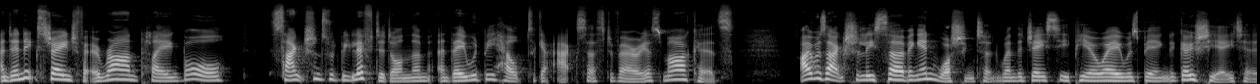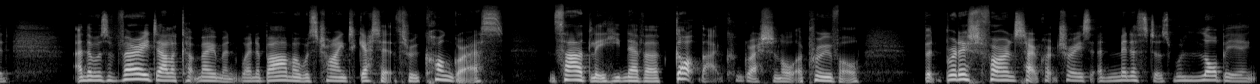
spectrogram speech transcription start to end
And in exchange for Iran playing ball, sanctions would be lifted on them and they would be helped to get access to various markets. I was actually serving in Washington when the JCPOA was being negotiated. And there was a very delicate moment when Obama was trying to get it through Congress. And sadly, he never got that congressional approval. But British foreign secretaries and ministers were lobbying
